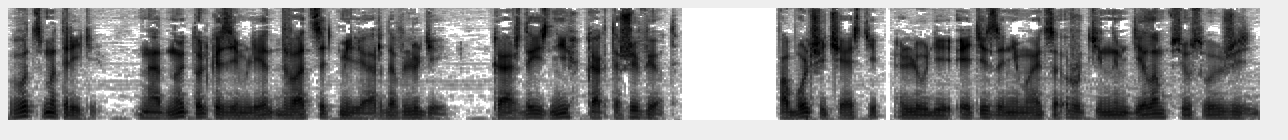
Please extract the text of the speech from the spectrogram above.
Вот смотрите, на одной только Земле 20 миллиардов людей. Каждый из них как-то живет. По большей части люди эти занимаются рутинным делом всю свою жизнь.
